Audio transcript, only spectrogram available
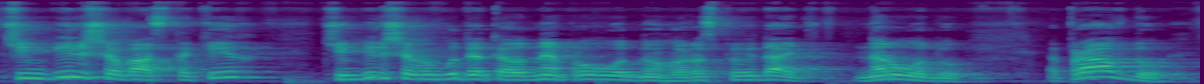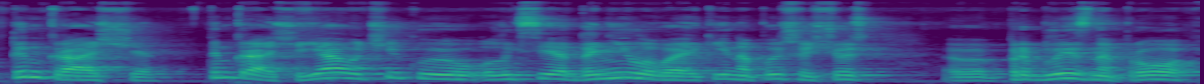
чим більше вас таких, чим більше ви будете одне про одного розповідати народу правду, тим краще. Тим краще. Я очікую Олексія Данілова, який напише щось е, приблизне про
